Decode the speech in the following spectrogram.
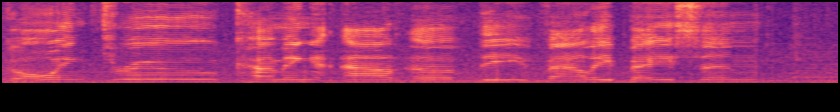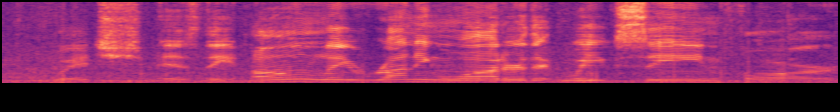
going through, coming out of the Valley Basin, which is the only running water that we've seen for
